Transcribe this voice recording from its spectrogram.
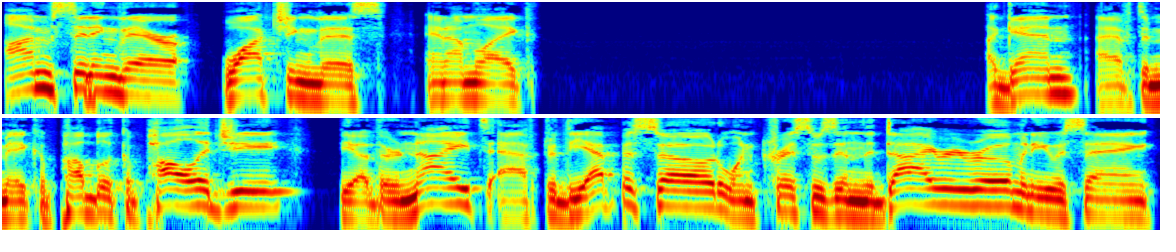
I'm sitting there watching this and I'm like, again, I have to make a public apology. The other night after the episode, when Chris was in the diary room and he was saying,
